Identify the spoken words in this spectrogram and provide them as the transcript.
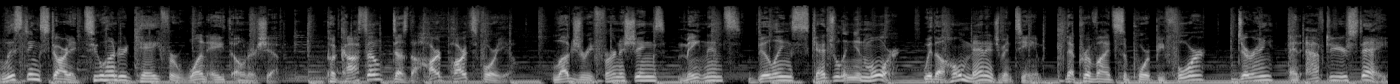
Listings start at 200K for one eighth ownership Pacaso does the hard parts for you luxury furnishings, maintenance, billings, scheduling, and more with a home management team that provides support before, during, and after your stay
